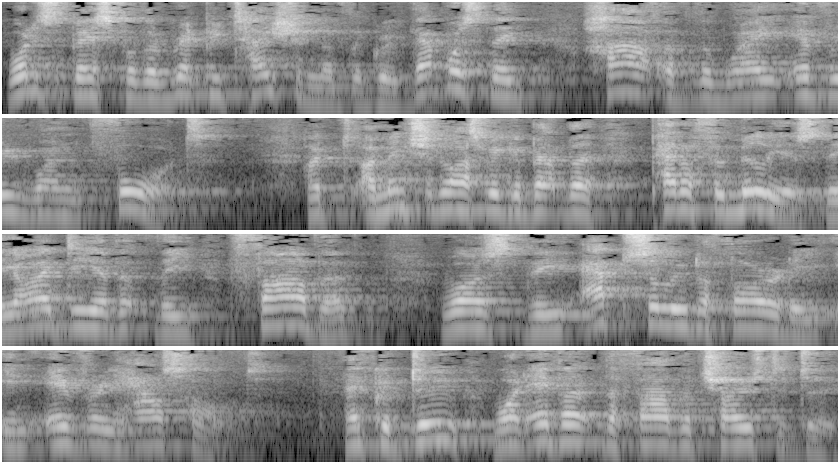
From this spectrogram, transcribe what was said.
What is best for the reputation of the group? That was the heart of the way everyone thought. I, I mentioned last week about the paterfamilias, the idea that the father was the absolute authority in every household and could do whatever the father chose to do.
